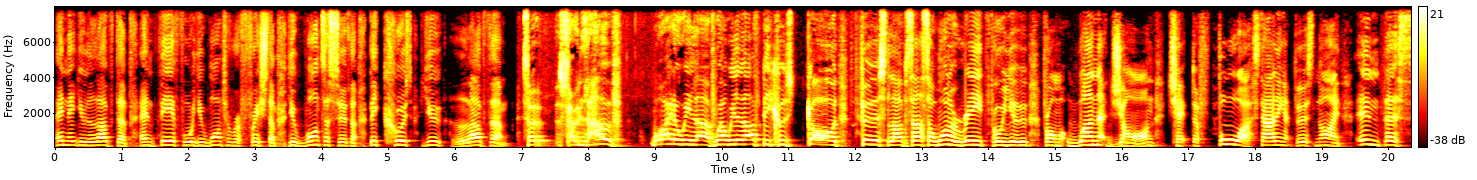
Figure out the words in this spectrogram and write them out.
and that you love them and therefore you want to refresh them. You want to serve them because you love them. So, so love. Why do we love? Well, we love because God first loves us. I want to read for you from 1 John chapter 4, starting at verse 9. In this,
